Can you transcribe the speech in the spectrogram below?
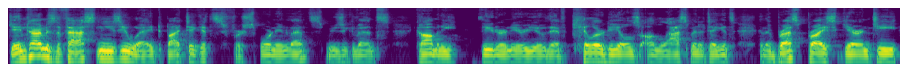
Game Time is the fast and easy way to buy tickets for sporting events, music events, comedy, theater near you. They have killer deals on last minute tickets, and their best price guarantee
